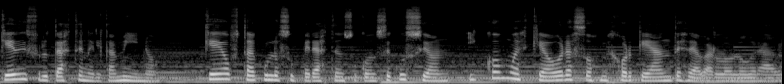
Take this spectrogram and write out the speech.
qué disfrutaste en el camino, qué obstáculos superaste en su consecución y cómo es que ahora sos mejor que antes de haberlo logrado.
